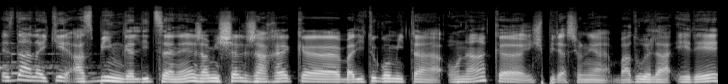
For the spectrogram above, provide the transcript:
Ez da laike azbin gelditzen, eh? Jean-Michel Jarrek uh, baditu gomita onak, uh, inspirazionea baduela ere,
